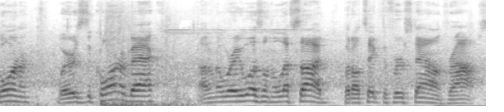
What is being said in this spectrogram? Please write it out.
Corner? Where's the cornerback? I don't know where he was on the left side, but I'll take the first down for Hops.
